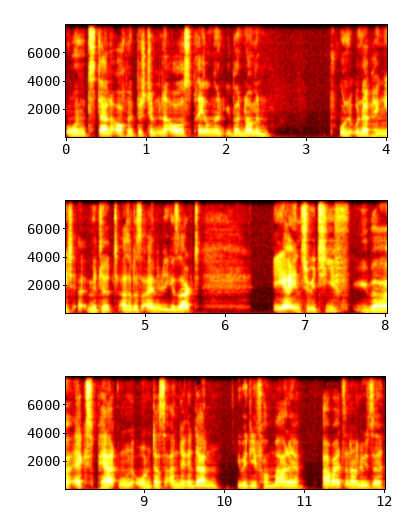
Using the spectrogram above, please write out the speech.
und dann auch mit bestimmten Ausprägungen übernommen und unabhängig ermittelt. Also das eine, wie gesagt, eher intuitiv über Experten und das andere dann über die formale Arbeitsanalyse,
